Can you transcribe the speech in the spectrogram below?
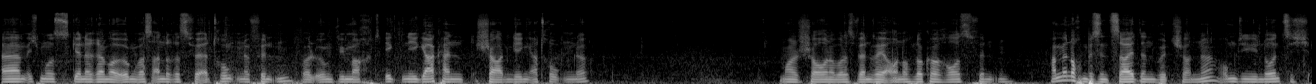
Ähm, ich muss generell mal irgendwas anderes für Ertrunkene finden, weil irgendwie macht Igni gar keinen Schaden gegen Ertrunkene. Mal schauen, aber das werden wir ja auch noch locker rausfinden. Haben wir noch ein bisschen Zeit in Witcher, ne? Um die 90,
